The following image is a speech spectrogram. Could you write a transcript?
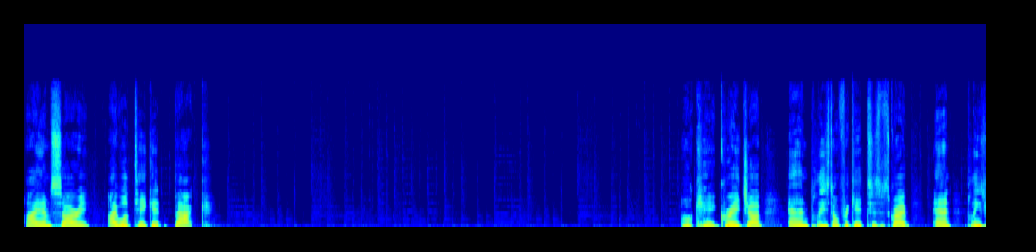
I am sorry. I will take it back. Okay, great job. And please don't forget to subscribe and please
